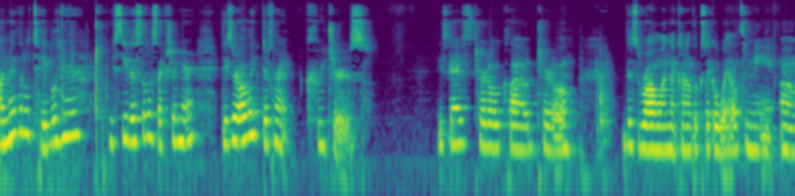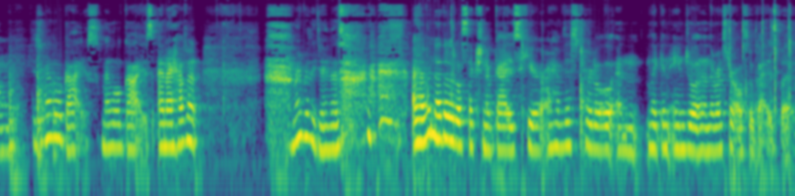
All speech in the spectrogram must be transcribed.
on my little table here, you see this little section here? These are all like different creatures. These guys, turtle, cloud, turtle. This raw one that kind of looks like a whale to me. Um, these are my little guys, my little guys. And I haven't am I really doing this? I have another little section of guys here. I have this turtle and like an angel and then the rest are also guys, but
